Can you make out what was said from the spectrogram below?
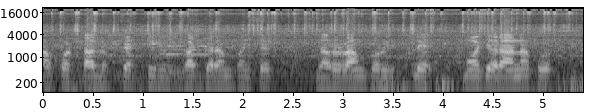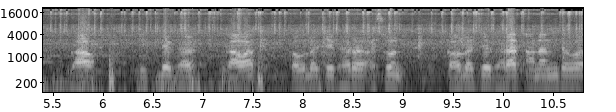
अकोट तालुक्यातील घाट ग्रामपंचायत धारूरामपूर इथले मौजे राणापूर गाव इथले घर गावात कौलाचे घरं असून कौलाचे घरात आनंद व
